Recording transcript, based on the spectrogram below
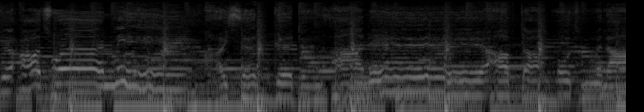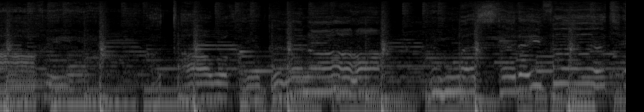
ዝዓፅወኒ? ኣይሰገድን ኣነ ኣብ ጣዖት መላኺ ክጣውኺ ግና መሰለይ ፍትሒ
